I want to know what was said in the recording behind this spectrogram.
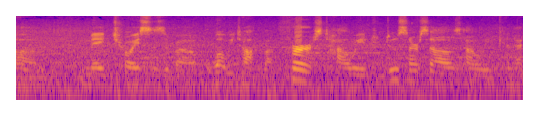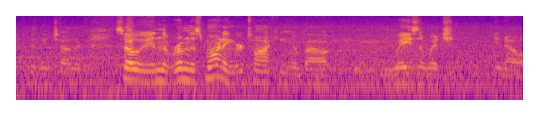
um, made choices about what we talk about first, how we introduce ourselves, how we connect with each other. So in the room this morning, we're talking about ways in which, you know,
